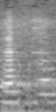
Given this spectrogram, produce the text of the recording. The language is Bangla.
Ha ha ha!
